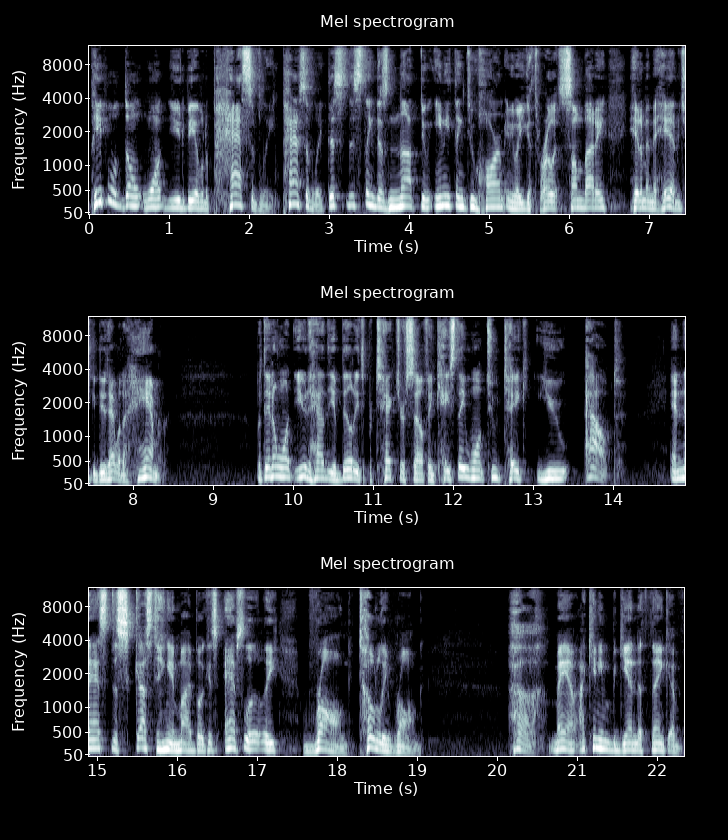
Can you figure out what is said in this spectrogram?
People don't want you to be able to passively, passively. This this thing does not do anything to harm anyway. You can throw at somebody, hit them in the head, but you can do that with a hammer. But they don't want you to have the ability to protect yourself in case they want to take you out. And that's disgusting in my book. It's absolutely wrong, totally wrong. Man, I can't even begin to think of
